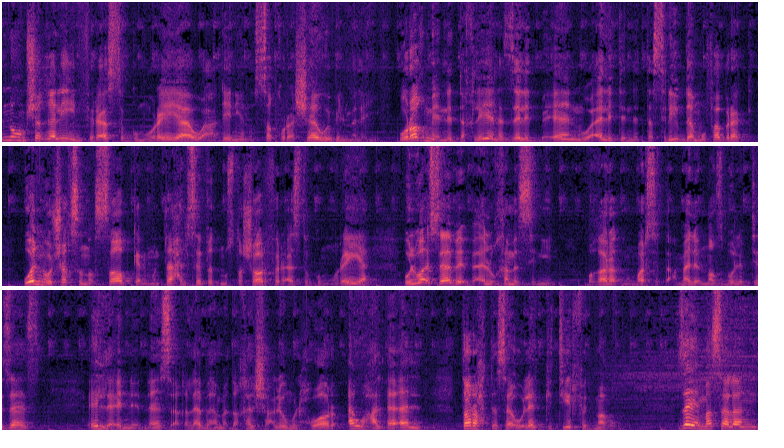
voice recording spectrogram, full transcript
إنهم شغالين في رئاسة الجمهورية وقاعدين ينسقوا رشاوي بالملايين. ورغم إن الداخلية نزلت بيان وقالت إن التسريب ده مفبرك وإنه الشخص النصاب كان منتحل صفة مستشار في رئاسة الجمهورية والوقت سابق بقاله خمس سنين بغرض ممارسة أعمال النصب والابتزاز. إلا إن الناس أغلبها ما دخلش عليهم الحوار أو على الأقل طرح تساؤلات كتير في دماغهم. زي مثلا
